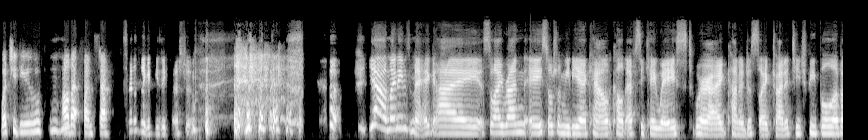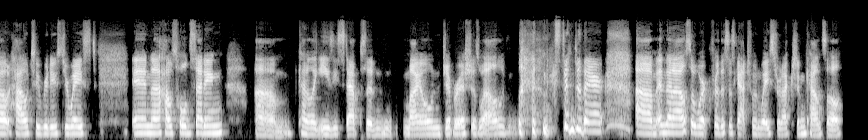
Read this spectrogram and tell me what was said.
what you do, mm-hmm. all that fun stuff. Sounds like an easy question. yeah, my name's Meg. I so I run a social media account called FCK Waste where I kind of just like try to teach people about how to reduce your waste in a household setting. Um, kind of like easy steps and my own gibberish as well mixed into there. Um, and then I also work for the Saskatchewan Waste Reduction Council,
